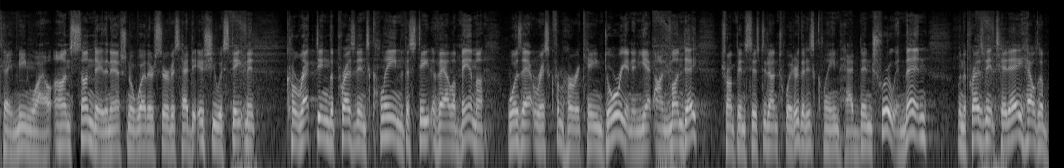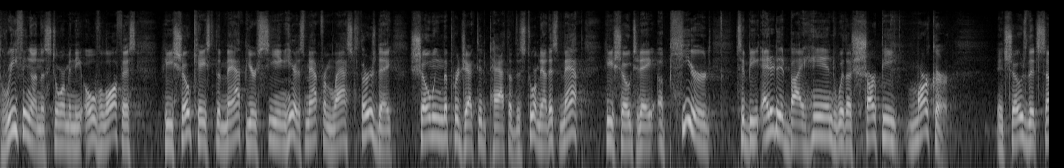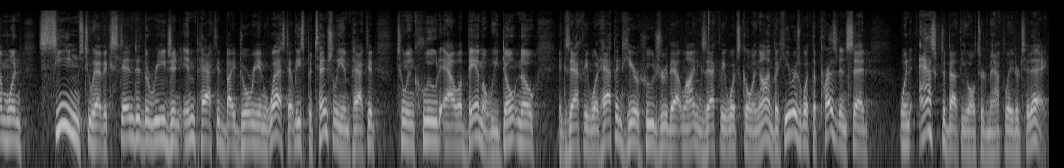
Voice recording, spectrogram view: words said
Okay, meanwhile, on Sunday, the National Weather Service had to issue a statement correcting the president's claim that the state of Alabama was at risk from Hurricane Dorian. And yet on Monday, Trump insisted on Twitter that his claim had been true. And then, when the president today held a briefing on the storm in the Oval Office, he showcased the map you're seeing here, this map from last Thursday, showing the projected path of the storm. Now, this map he showed today appeared to be edited by hand with a Sharpie marker. It shows that someone seems to have extended the region impacted by Dorian West, at least potentially impacted, to include Alabama. We don't know exactly what happened here, who drew that line, exactly what's going on. But here is what the president said when asked about the altered map later today.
